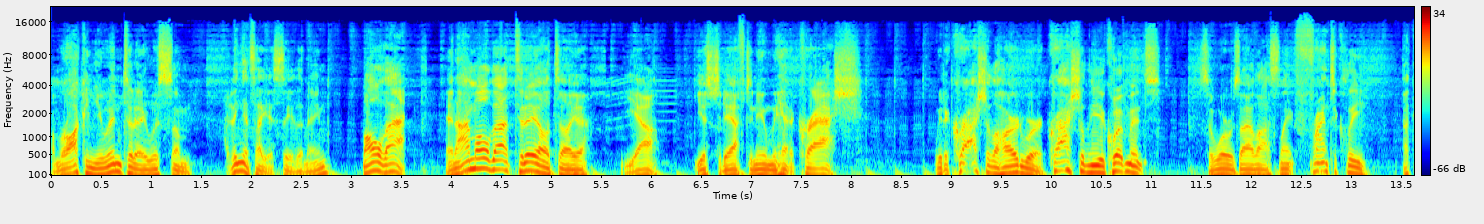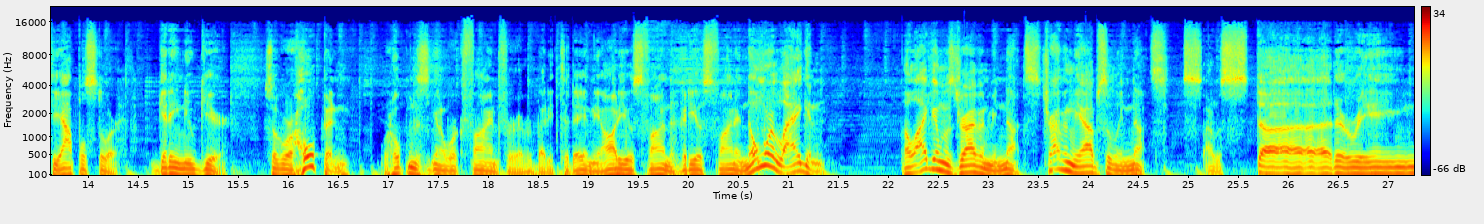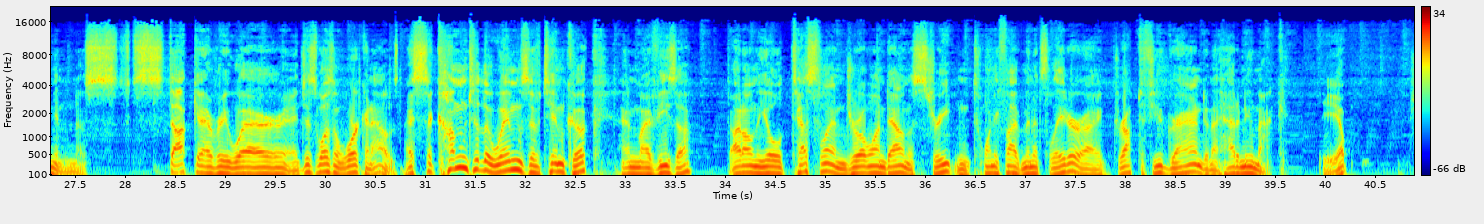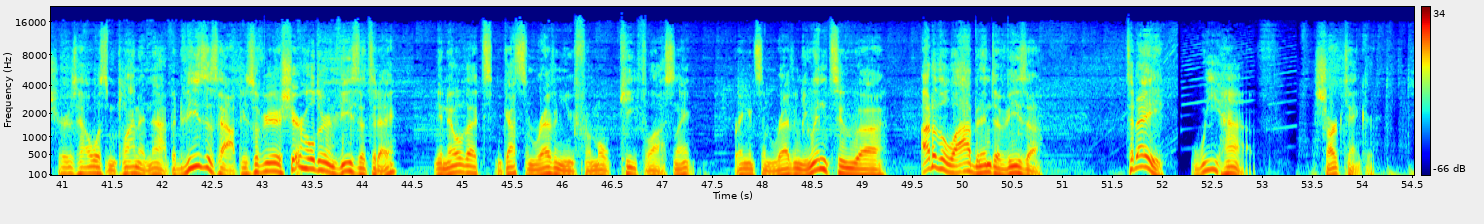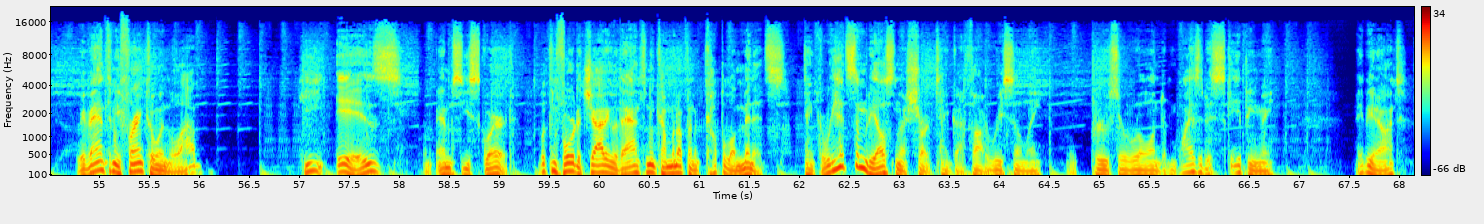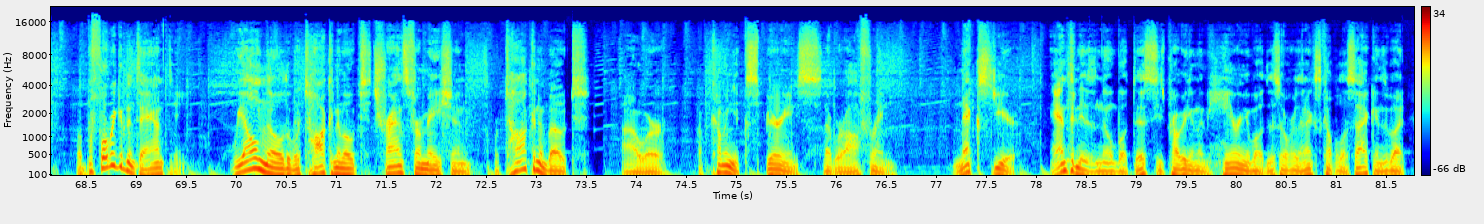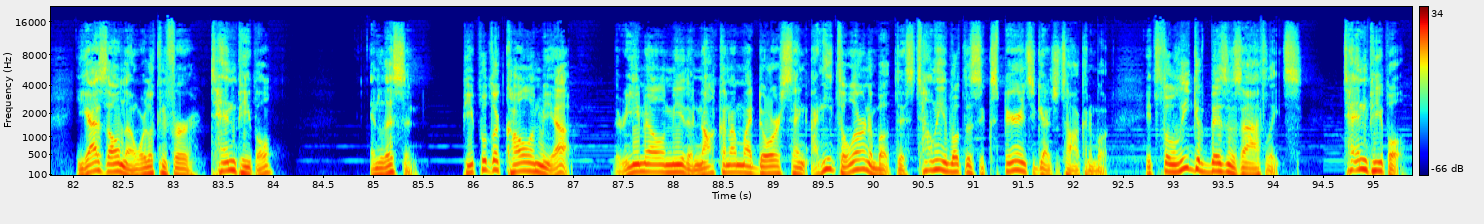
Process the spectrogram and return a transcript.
I'm rocking you in today with some, I think that's how you say the name, all that. And I'm all that today, I'll tell you. Yeah, yesterday afternoon we had a crash. We had a crash of the hardware, a crash of the equipment. So where was I last night? Frantically at the Apple store, getting new gear. So we're hoping, we're hoping this is going to work fine for everybody today. And the audio's fine, the video's fine, and no more lagging. The lagging was driving me nuts, driving me absolutely nuts. I was stuttering and stuck everywhere, and it just wasn't working out. I succumbed to the whims of Tim Cook and my Visa. Got on the old Tesla and drove on down the street, and 25 minutes later, I dropped a few grand and I had a new Mac. Yep. Sure as hell wasn't planning that. But Visa's happy. So if you're a shareholder in Visa today, you know that you got some revenue from old Keith last night, bringing some revenue into uh, out of the lab and into Visa. Today, we have a Shark Tanker. We have Anthony Franco in the lab. He is from MC Squared. Looking forward to chatting with Anthony coming up in a couple of minutes. Tanker, we had somebody else in the Shark Tank, I thought, recently. Producer Roland. Why is it escaping me? Maybe not. But before we get into Anthony, we all know that we're talking about transformation. We're talking about our upcoming experience that we're offering next year. Anthony doesn't know about this. He's probably going to be hearing about this over the next couple of seconds. But you guys all know we're looking for 10 people. And listen, people are calling me up. They're emailing me. They're knocking on my door saying, I need to learn about this. Tell me about this experience you guys are talking about. It's the League of Business Athletes. 10 people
